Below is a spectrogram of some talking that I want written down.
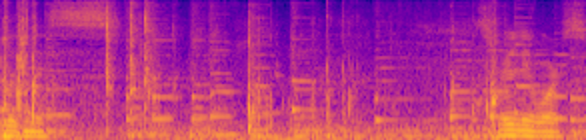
goodness. It's really worse.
